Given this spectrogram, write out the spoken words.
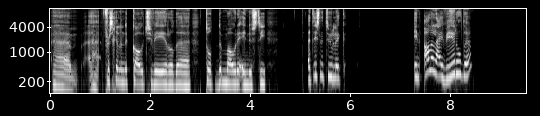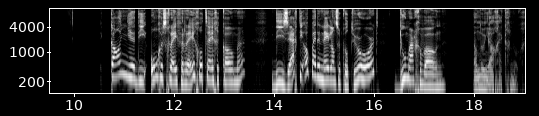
ehm, eh, verschillende coachwerelden tot de mode-industrie. Het is natuurlijk in allerlei werelden kan je die ongeschreven regel tegenkomen die zegt, die ook bij de Nederlandse cultuur hoort, doe maar gewoon, dan doe je al gek genoeg.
